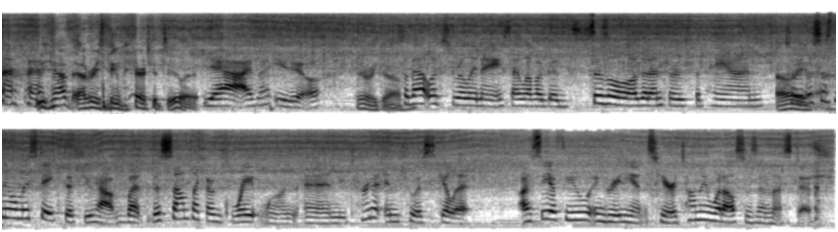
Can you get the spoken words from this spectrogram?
we have everything there to do it. Yeah, I bet you do. There we go. So that looks really nice. I love a good sizzle as it enters the pan. Oh, so this is the only steak dish you have, but this sounds like a great one. And you turn it into a skillet. I see a few ingredients here. Tell me what else is in this dish.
